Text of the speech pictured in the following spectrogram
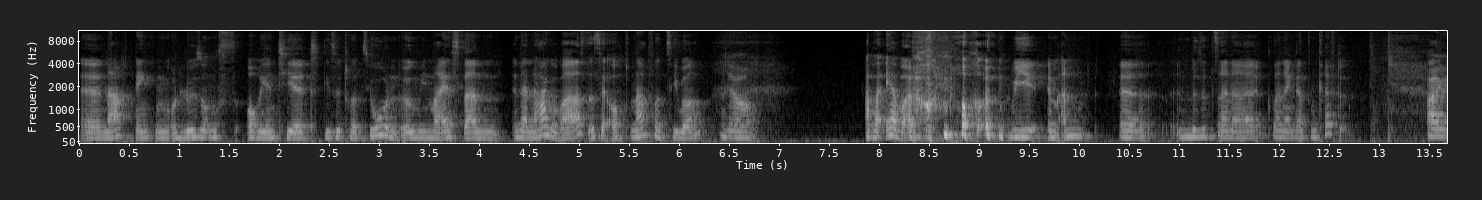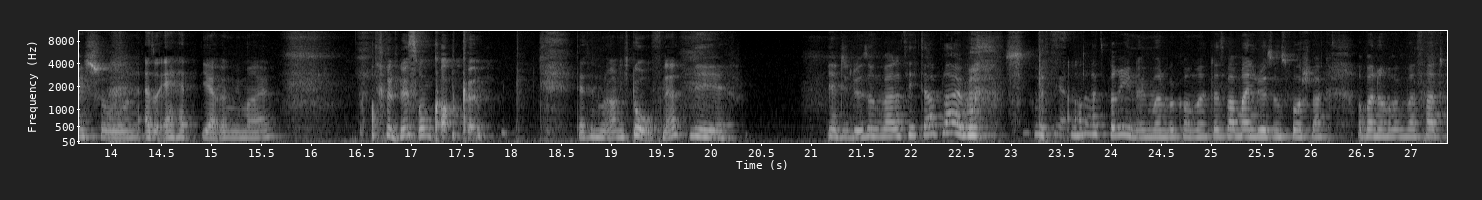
äh, Nachdenken und lösungsorientiert die Situation irgendwie meistern in der Lage warst, ist ja auch nachvollziehbar. Ja. Aber er war doch noch irgendwie im, An äh, im Besitz seiner, seiner ganzen Kräfte. Eigentlich schon. Also er hätte ja irgendwie mal auf eine Lösung kommen können. Der ist ja nun auch nicht doof, ne? Nee. Ja, die Lösung war, dass ich da bleibe. Ja. Und Aspirin irgendwann bekomme. Das war mein Lösungsvorschlag. Ob er noch irgendwas hat,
